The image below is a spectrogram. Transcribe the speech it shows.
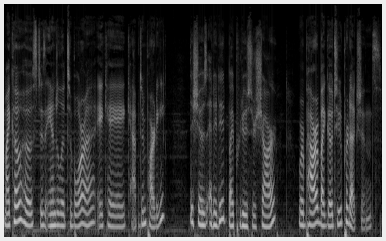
My co-host is Angela Tabora, aka Captain Party. The show's edited by producer Char. We're powered by GoTo Productions.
